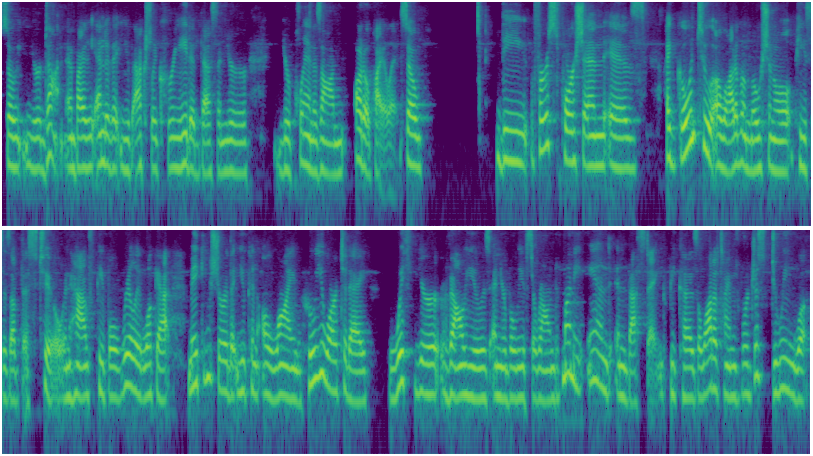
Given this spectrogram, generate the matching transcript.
So you're done. And by the end of it, you've actually created this and your your plan is on autopilot. So the first portion is I go into a lot of emotional pieces of this too and have people really look at making sure that you can align who you are today with your values and your beliefs around money and investing because a lot of times we're just doing what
